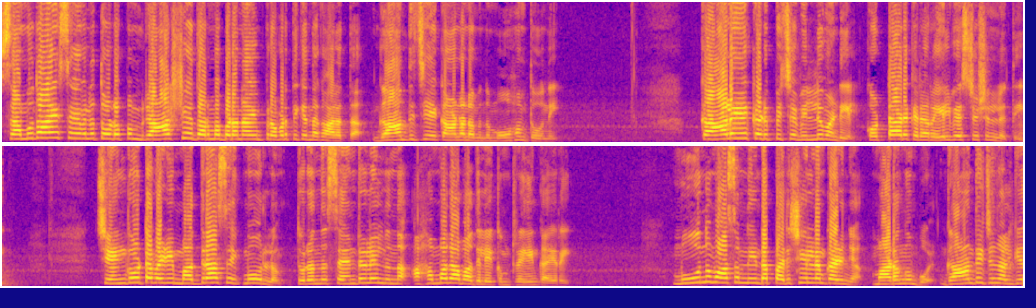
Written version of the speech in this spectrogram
സമുദായ സേവനത്തോടൊപ്പം രാഷ്ട്രീയ ധർമ്മപടനായും പ്രവർത്തിക്കുന്ന കാലത്ത് ഗാന്ധിജിയെ കാണണമെന്ന് മോഹം തോന്നി. കാളയെ കടുപ്പിച്ച വില്ലുവണ്ടിയിൽ കൊട്ടാരക്കര റെയിൽവേ സ്റ്റേഷനിലെത്തി. ചെങ്കോട്ട വഴി മദ്രാസ് എഗ്മോറിലും തുടർന്ന് സെൻട്രലിൽ നിന്ന് അഹമ്മദാബാദിലേക്കും ട്രെയിൻ കയറി. മൂന്ന് മാസം നീണ്ട പരിശീലനം കഴിഞ്ഞ് മടങ്ങുമ്പോൾ ഗാന്ധിജി നൽകിയ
